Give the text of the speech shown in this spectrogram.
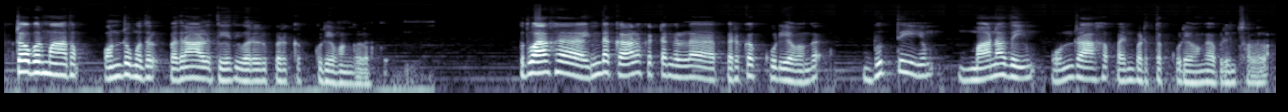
அக்டோபர் மாதம் ஒன்று முதல் பதினாலு தேதி வரையில் பிறக்கக்கூடியவங்களுக்கு. பொதுவாக இந்த காலகட்டங்களில் பிறக்கக்கூடியவங்க புத்தியும் மனதையும் ஒன்றாக பயன்படுத்தக்கூடியவங்க அப்படின்னு சொல்லலாம்.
